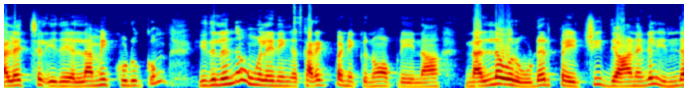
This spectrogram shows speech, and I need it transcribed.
அலைச்சல் இது எல்லாமே கொடுக்கும். இதுலேருந்து உங்களை நீங்கள் கரெக்ட் பண்ணிக்கணும் அப்படின்னா நல்ல ஒரு உடற்பயிற்சி தியானங்கள் இந்த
